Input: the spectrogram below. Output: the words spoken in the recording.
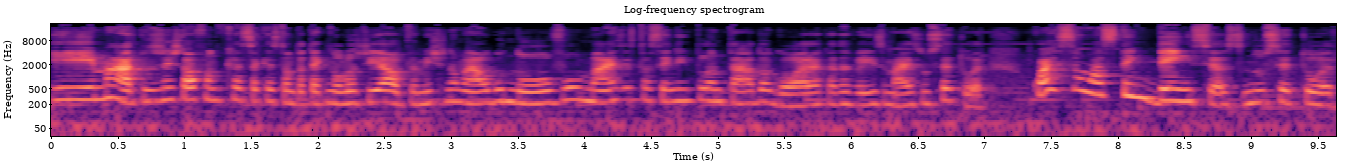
E Marcos, a gente estava falando que essa questão da tecnologia, obviamente, não é algo novo, mas está sendo implantado agora cada vez mais no setor. Quais são as tendências no setor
